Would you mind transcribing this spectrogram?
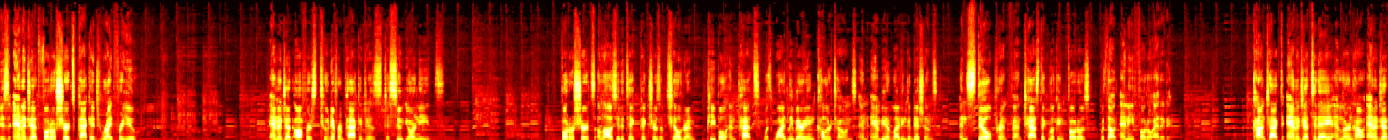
Is Anajet Photo Shirts package right for you? Anajet offers two different packages to suit your needs. Photo Shirts allows you to take pictures of children, people, and pets with widely varying color tones and ambient lighting conditions and still print fantastic looking photos without any photo editing. Contact Anajet today and learn how Anajet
